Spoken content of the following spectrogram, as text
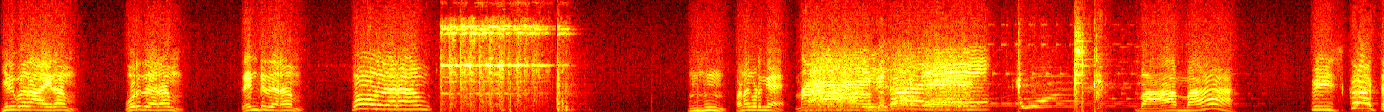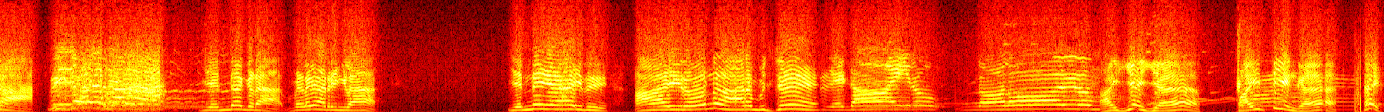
இருபதாயிரம். ஒரு தரம். ரெண்டு தரம். மூணு தரம். பணம் கொடுங்க. மாமா பிஸ்கோட்டா. என்னங்கடா விளையாடுறீங்களா? என்னையா இது? ஆயிரம்னு ஆரம்பிச்சேன். ரெண்டாயிரம் நாலாயிரம். ஐயா பைத்தியங்க. ஏய்,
